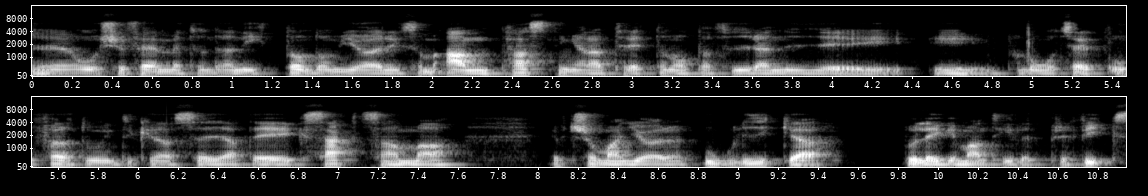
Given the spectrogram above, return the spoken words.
eh, och 25119 de gör liksom anpassningar av 13849 i, i, på något sätt och för att då inte kunna säga att det är exakt samma eftersom man gör olika då lägger man till ett prefix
